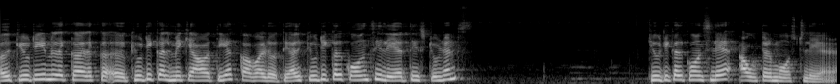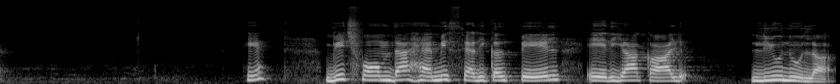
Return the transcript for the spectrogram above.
और क्यूटिकल क्यूटिकल में क्या होती है? कवर्ड होती है। और क्यूटिकल कौन सी लेयर थी स्टूडेंट्स क्यूटिकल कौन सी लेयर आउटर मोस्ट लेयर ठीक है? Which form the hemispherical pale area called lunula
